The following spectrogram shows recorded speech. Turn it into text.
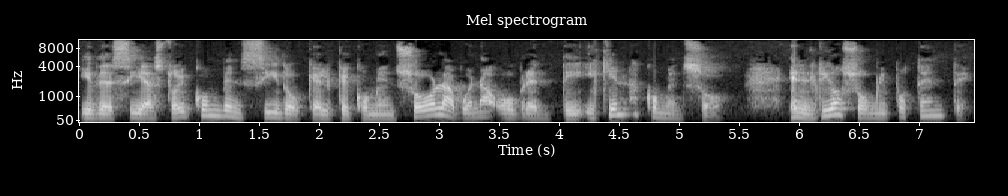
y decía, estoy convencido que el que comenzó la buena obra en ti, ¿y quién la comenzó? El Dios omnipotente,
